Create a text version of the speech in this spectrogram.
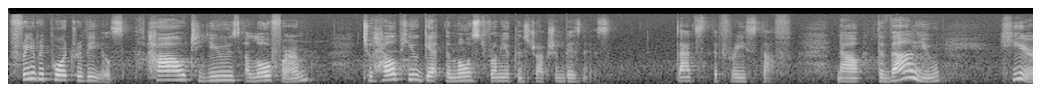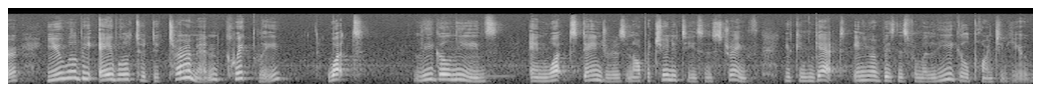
free report reveals how to use a law firm to help you get the most from your construction business. That's the free stuff. Now, the value here, you will be able to determine quickly what legal needs and what dangers and opportunities and strength you can get in your business from a legal point of view.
